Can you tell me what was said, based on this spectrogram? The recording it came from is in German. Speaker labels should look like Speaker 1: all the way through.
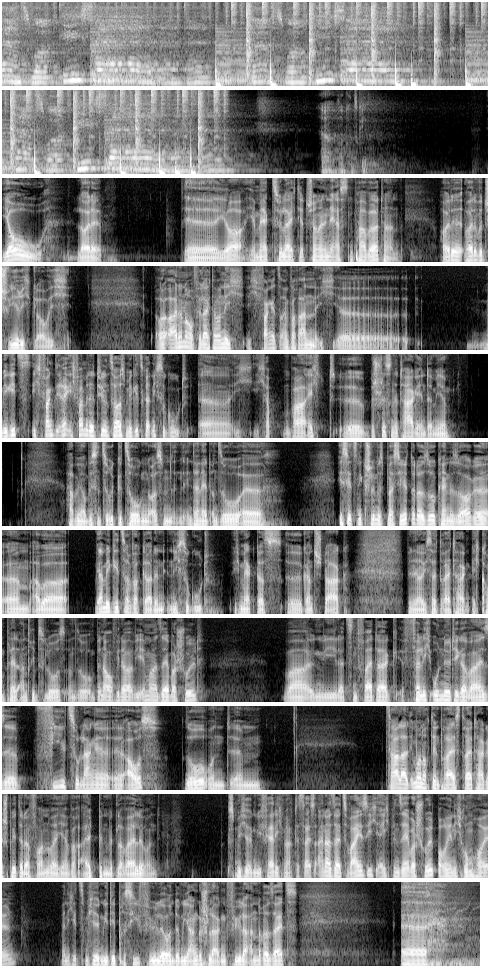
Speaker 1: That's what he said. That's what he said. That's what he said. Ja, so kann's gehen.
Speaker 2: Yo, Leute. Äh, ja, ihr merkt es vielleicht jetzt schon an den ersten paar Wörtern. Heute, heute wird schwierig, glaube ich. Or, I don't know, vielleicht aber nicht. Ich fange jetzt einfach an. Ich, äh, mir geht's, ich fange direkt, ich falle mit der Tür ins Haus, mir geht's gerade nicht so gut. Äh, ich ich habe ein paar echt äh, beschissene Tage hinter mir. Habe mir auch ein bisschen zurückgezogen aus dem Internet und so. Äh, ist jetzt nichts Schlimmes passiert oder so, keine Sorge. Ähm, aber ja, mir geht's einfach gerade nicht so gut. Ich merke das äh, ganz stark. Bin ja seit drei Tagen echt komplett antriebslos und so und bin auch wieder wie immer selber schuld. War irgendwie letzten Freitag völlig unnötigerweise viel zu lange äh, aus. So und ähm, zahle halt immer noch den Preis drei Tage später davon, weil ich einfach alt bin mittlerweile und es mich irgendwie fertig macht. Das heißt, einerseits weiß ich, ey, ich bin selber schuld, brauche hier nicht rumheulen, wenn ich jetzt mich irgendwie depressiv fühle und irgendwie angeschlagen fühle. Andererseits äh,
